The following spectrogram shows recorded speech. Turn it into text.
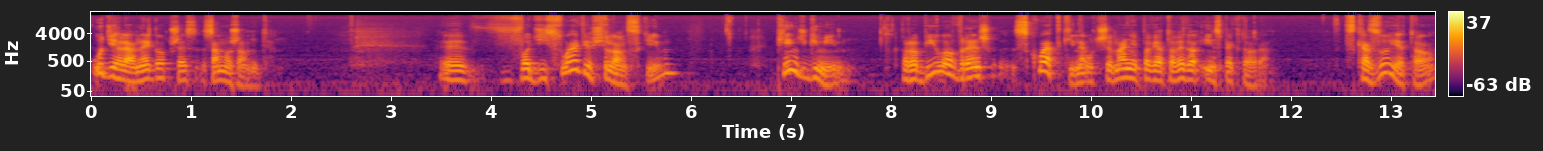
udzielanego przez samorządy. W Wodzisławiu Śląskim pięć gmin robiło wręcz składki na utrzymanie powiatowego inspektora. Wskazuje to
